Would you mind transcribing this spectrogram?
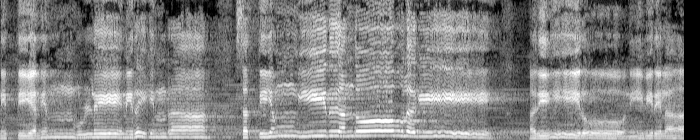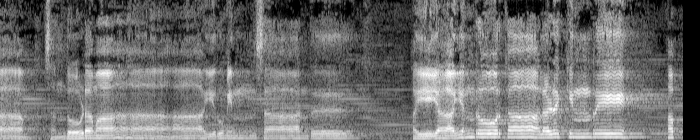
நித்தியனின் உள்ளே நிறைகின்றான். சத்தியம் ஈது அந்தோ உலகி. அரீரோ நீவிரெலாம். சந்தோடமாயிருமின் சார்ந்து ஐயா என்றோர் காலழைக்கின்றேன். அப்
